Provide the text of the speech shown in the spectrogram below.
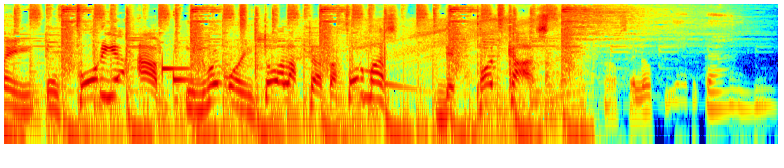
en Euforia App y luego en todas las plataformas de podcast. Se lo pierdan.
